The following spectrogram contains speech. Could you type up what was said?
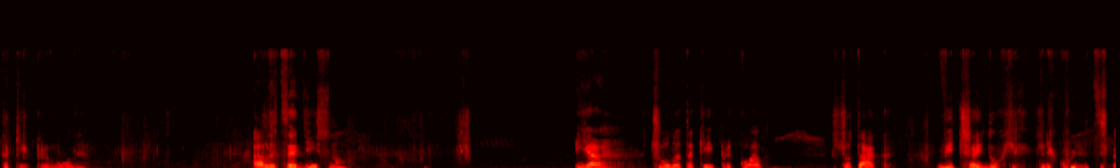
Такі примули. Але це дійсно я чула такий прикол, що так відчайдухи лікуються.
